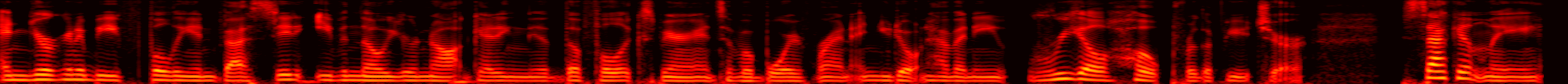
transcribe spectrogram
And you're going to be fully invested, even though you're not getting the, the full experience of a boyfriend and you don't have any real hope for the future. Secondly,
